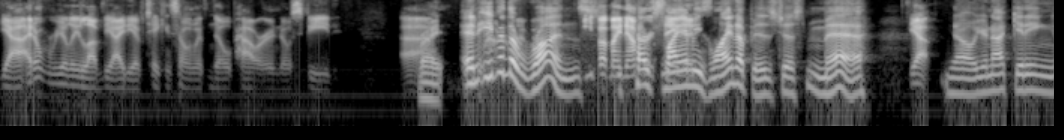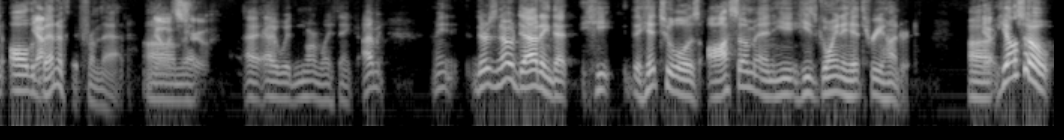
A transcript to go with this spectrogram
yeah, I don't really love the idea of taking someone with no power and no speed. Uh, right. And even the runs, But my numbers because that- Miami's lineup is just meh. Yeah. You know, you're not getting all the Yeah. benefit from that. No, it's that true. I, Yeah. I would normally think. I mean, I mean, there's no doubting that he the hit tool is awesome, and he he's going to hit 300. Uh, Yep. He also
